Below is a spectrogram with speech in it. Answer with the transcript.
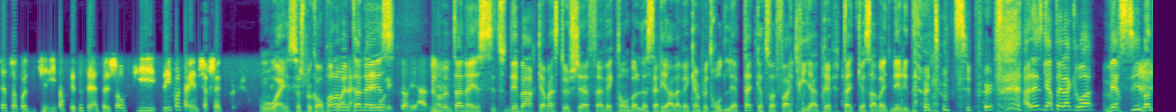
ce sera pas du cri parce que ça, c'est la seule chose qui, des fois, ça vient me chercher un petit peu. Ouais, ça je peux comprendre. En même temps, Anaïs, en même temps, Anaïs, si tu débarques à Masterchef avec ton bol de céréales avec un peu trop de lait, peut-être que tu vas te faire crier après, puis peut-être que ça va être mérité un tout petit peu. Anaïs Gartel-Lacroix, merci, bonne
